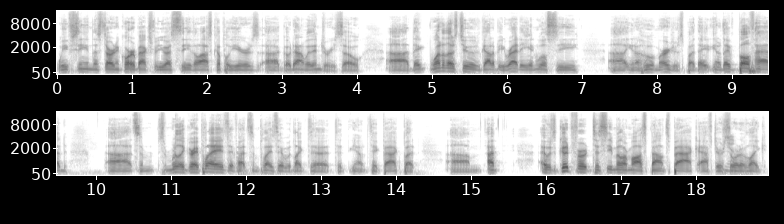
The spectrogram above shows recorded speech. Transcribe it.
we've seen the starting quarterbacks for USC the last couple of years uh, go down with injury. So uh, they one of those two has got to be ready, and we'll see, uh, you know, who emerges. But they, you know, they've both had uh, some some really great plays. They've had some plays they would like to, to you know take back. But um, I, it was good for to see Miller Moss bounce back after yeah. sort of like,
